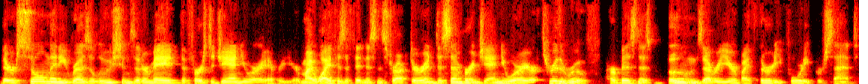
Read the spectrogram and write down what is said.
there are so many resolutions that are made the first of January every year. My wife is a fitness instructor, and December and January are through the roof. Her business booms every year by 30, 40%.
